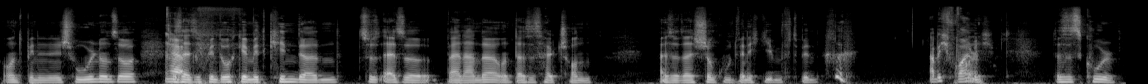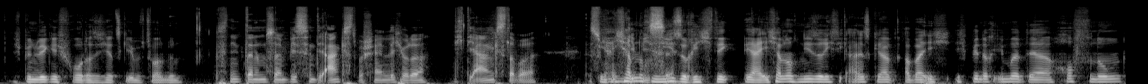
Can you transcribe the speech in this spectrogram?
und bin in den Schulen und so. Das ja. heißt, ich bin durchgehend mit Kindern zu, also beieinander und das ist halt schon, also das ist schon gut, wenn ich geimpft bin. aber ich freue mich. Das ist cool. Ich bin wirklich froh, dass ich jetzt geimpft worden bin. Das nimmt einem so ein bisschen die Angst wahrscheinlich, oder nicht die Angst, aber das Ja, ich habe noch nie so richtig, ja, ich habe noch nie so richtig Angst gehabt, aber ich, ich bin doch immer der Hoffnung,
